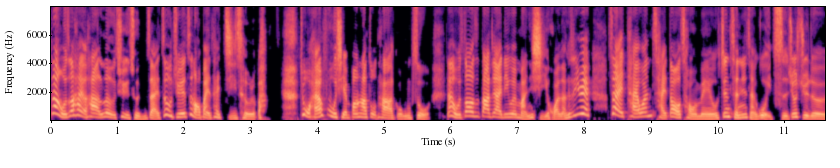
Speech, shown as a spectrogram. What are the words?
但我知道它有它的乐趣存在，这我觉得这老板也太机车了吧。就我还要付钱帮他做他的工作，那我知道是大家一定会蛮喜欢的。可是因为在台湾采到草莓，我真曾经采过一次，就觉得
